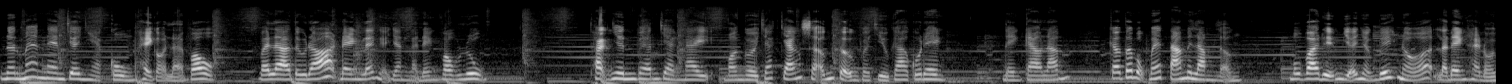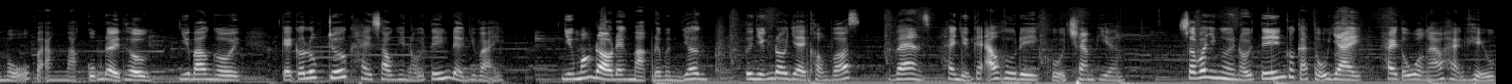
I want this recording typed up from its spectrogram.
nên mấy anh em chơi nhà cùng hay gọi là Vâu. Vậy là từ đó Đen lấy nghệ danh là Đen Vâu luôn. Thoạt nhìn về anh chàng này, mọi người chắc chắn sẽ ấn tượng về chiều cao của Đen. Đen cao lắm, cao tới 1m85 lận. Một vài điểm dễ nhận biết nữa là Đen hay đội mũ và ăn mặc cũng đời thường, như bao người, kể có lúc trước hay sau khi nổi tiếng đều như vậy. Những món đồ đang mặc đều bình dân, từ những đôi giày Converse, Vans hay những cái áo hoodie của Champion. So với những người nổi tiếng có cả tủ giày hay tủ quần áo hàng hiệu,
